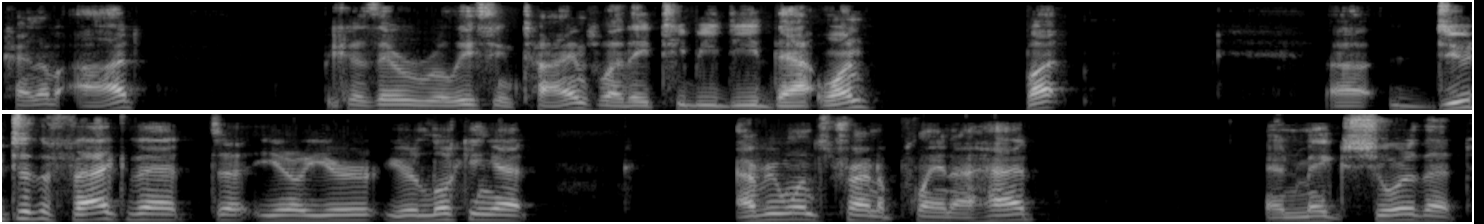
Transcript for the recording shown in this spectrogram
Kind of odd because they were releasing times why they TBD'd that one. But uh, due to the fact that uh, you know you're you're looking at everyone's trying to plan ahead and make sure that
